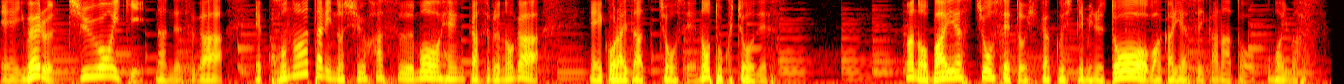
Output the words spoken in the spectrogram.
えー、いわゆる中音域なんですが、えー、この辺りの周波数も変化するのが、えー、イコライザー調整の特徴です。まあの、バイアス調整と比較してみると分かりやすいかなと思います。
